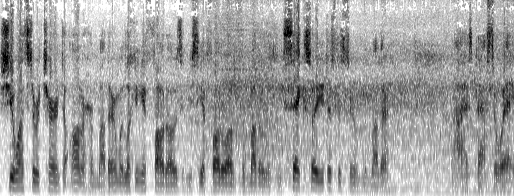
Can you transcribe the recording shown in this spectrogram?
she wants to return to honor her mother, and we're looking at photos, and you see a photo of the mother looking sick, so you just assume the mother uh, has passed away.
